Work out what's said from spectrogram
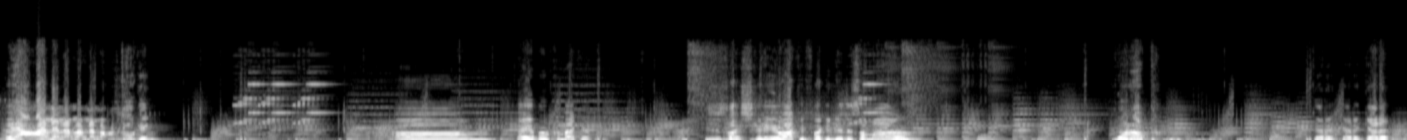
I'm talking. Um. Hey, boo, come back here. He's just like, screw you, I can fucking do this on my own. One up. Get it, get it, get it.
